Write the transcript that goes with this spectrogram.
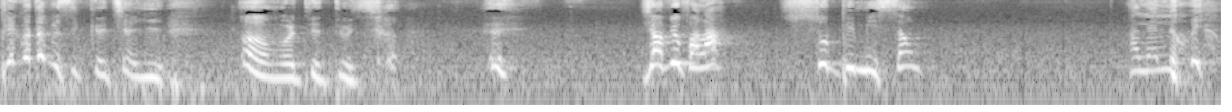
Pergunta para esse cante aí. Oh, Deus. Já ouviu falar? Submissão? Aleluia.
